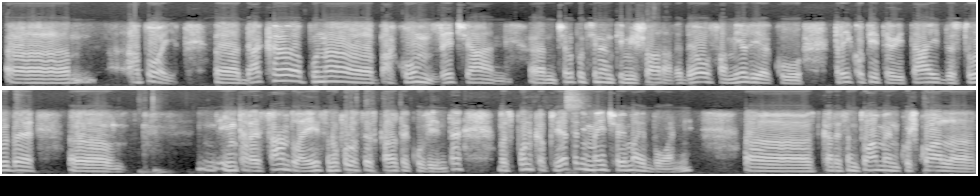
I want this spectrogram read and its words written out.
Uh, Apoi, uh, dacă până acum 10 ani, cel puțin în Timișoara, vedea o familie cu trei copii, te uitai destul de uh, interesant la ei, să nu folosesc alte cuvinte, vă spun că prietenii mei cei mai buni uh, care sunt oameni cu școală,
